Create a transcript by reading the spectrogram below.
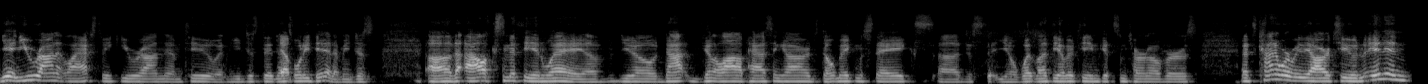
Yeah, and you were on it last week. You were on them too, and he just did. That's Yep. what he did. I mean, just uh, the Alex Smithian way of you know not get a lot of passing yards, don't make mistakes, uh, just you know let, let the other team get some turnovers. That's kind of where we are too, and and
